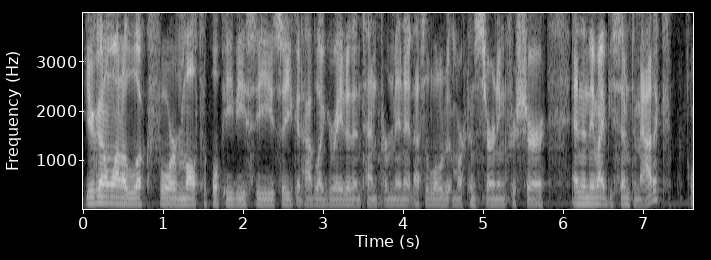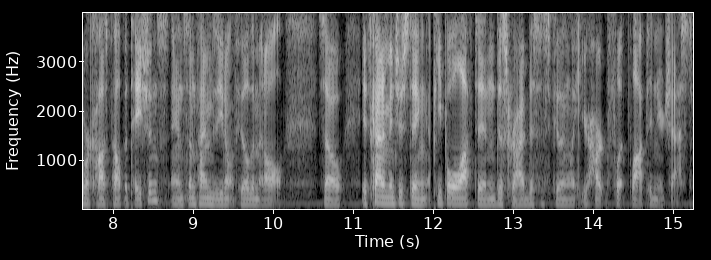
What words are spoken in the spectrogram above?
you're going to want to look for multiple PVCs so you could have like greater than 10 per minute. That's a little bit more concerning for sure. And then they might be symptomatic or cause palpitations, and sometimes you don't feel them at all. So it's kind of interesting. People will often describe this as feeling like your heart flip flopped in your chest.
